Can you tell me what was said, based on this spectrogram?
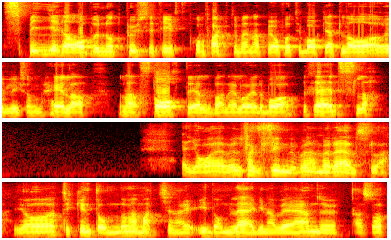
spira av något positivt från faktumen att vi har fått tillbaka ett lag, liksom hela den här startelvan eller är det bara rädsla? Jag är väl faktiskt inne på det här med rädsla. Jag tycker inte om de här matcherna i de lägena vi är nu. Alltså,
